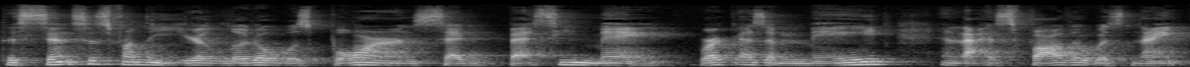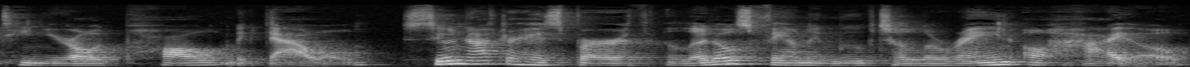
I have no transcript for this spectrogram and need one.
The census from the year Little was born said Bessie May worked as a maid and that his father was 19 year old Paul McDowell. Soon after his birth, Little's family moved to Lorain, Ohio,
